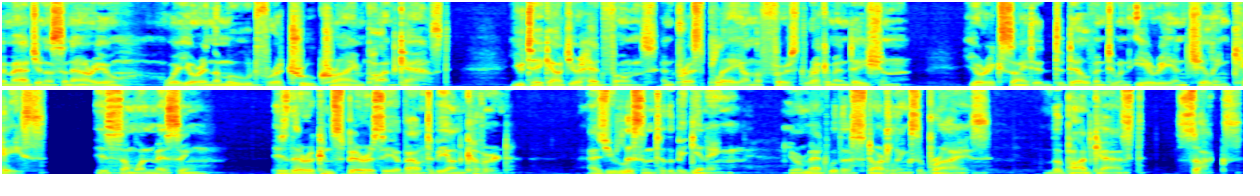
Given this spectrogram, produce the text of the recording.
Imagine a scenario where you're in the mood for a true crime podcast. You take out your headphones and press play on the first recommendation. You're excited to delve into an eerie and chilling case. Is someone missing? Is there a conspiracy about to be uncovered? As you listen to the beginning, you're met with a startling surprise. The podcast sucks.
